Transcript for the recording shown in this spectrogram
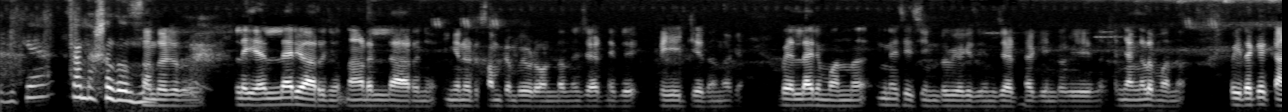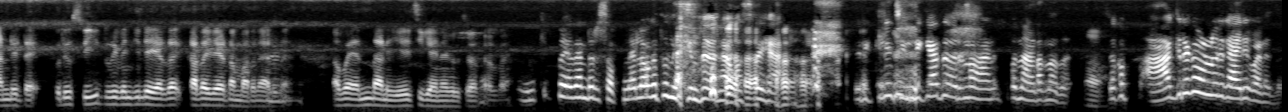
എനിക്ക് സന്തോഷം തോന്നുന്നു. സന്തോഷം തോന്നുന്നു. അല്ല എല്ലാരും അറിഞ്ഞു നാടെല്ലാം അറിഞ്ഞു. ഇങ്ങനെ ഒരു സംരംഭം ഇവിടെ ഉണ്ടെന്ന് ചേട്ടൻ ഇത് ക്രിയേറ്റ് ചെയ്തെന്നൊക്കെ. അപ്പൊ എല്ലാരും വന്ന് ഇങ്ങനെ ചേച്ചി ഇന്റർവ്യൂ ഒക്കെ ചെയ്യുന്നു ചേട്ടനൊക്കെ ഇന്റർവ്യൂ ചെയ്യുന്നു ഞങ്ങളും വന്നു. അപ്പൊ ഇതൊക്കെ കണ്ടിട്ട് ഒരു സ്വീറ്റ് റിവെഞ്ചിന്റെ കഥ ചേട്ടൻ പറഞ്ഞായിരുന്നു. അപ്പൊ എന്താണ് ചേച്ചിക്ക് അതിനെ കുറിച്ച് പറയാനുള്ളത്? എനിക്കിപ്പോ ഏതാണ്ട് ഒരു സ്വപ്ന ലോകത്ത് നിൽക്കുന്ന ഒരു അവസ്ഥയാണ് ഒരിക്കലും ചിന്തിക്കാത്ത ഒരെണ്ണമാണ് ഇപ്പൊ നടന്നത്. ഇതൊക്കെ ആഗ്രഹമുള്ള ഒരു കാര്യമാണിത്.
